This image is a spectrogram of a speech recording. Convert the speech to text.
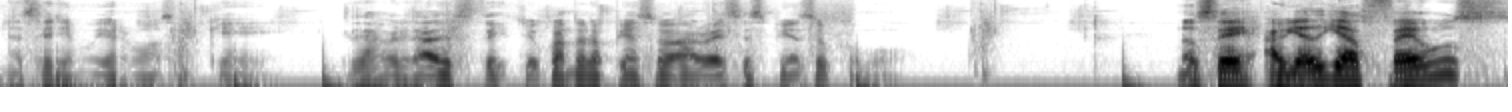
Una serie muy hermosa que la verdad, este, yo cuando lo pienso, a veces pienso como no sé, había días feos.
